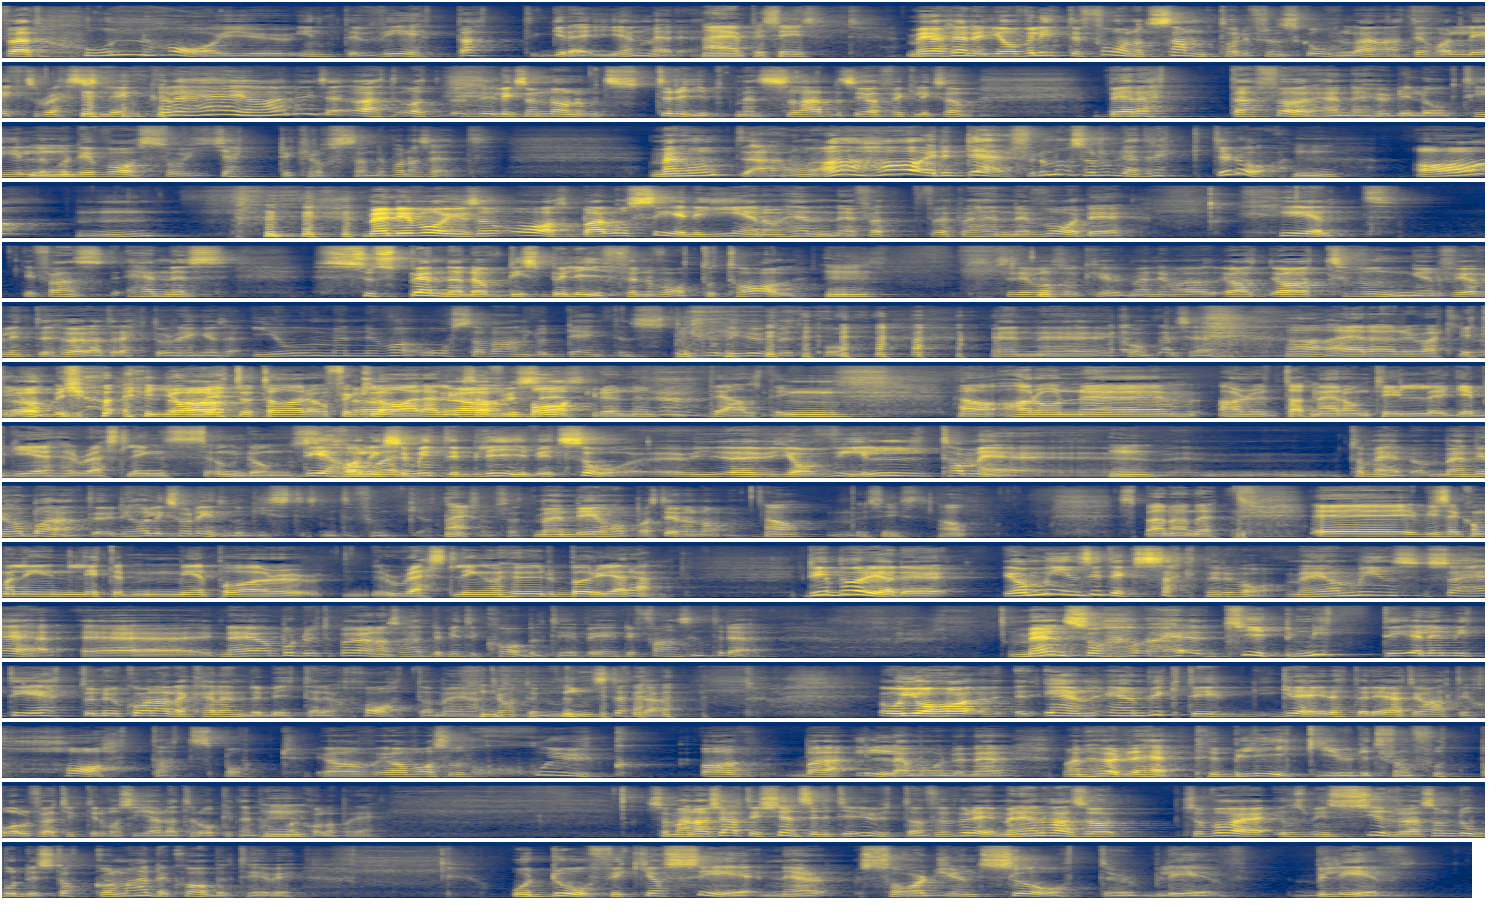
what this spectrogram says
För att hon har ju inte vetat grejen med det. Nej, precis. Men jag kände, jag vill inte få något samtal från skolan att det har lekt wrestling. Kolla här, jag har lekt... Att, att det är liksom någon har blivit strypt med en sladd. Så jag fick liksom berätta för henne hur det låg till. Och det var så hjärtekrossande på något sätt. Men hon, hon jaha, är det därför de har så roliga dräkter då? Ja. Mm. Men det var ju så asball att se det genom henne. För, att, för på henne var det helt... Det fanns, hennes suspendande of disbeliefen var total. Så det var så kul. Men var, jag, jag var tvungen, för jag vill inte höra att rektorn hänger så här, Jo, men nu har Åsa Wandlo dängt en stol i huvudet på en eh, kompis här. Ja, nej, det hade varit lite Ja. jobbigt, att ta det och förklara Ja, liksom, bakgrunden till allting. Ja, har, hon, eh, har du tagit med dem till Gbg Wrestlings ungdoms... Det har liksom inte blivit så. Eh, Jag vill ta med, eh, ta med dem, men det har bara inte, det har liksom rent logistiskt inte funkat. Liksom. Att, men det jag hoppas det är någon gång. Ja, precis. Ja. Spännande. Eh, vi ska komma in lite mer på wrestling och hur började det? Det började, jag minns inte exakt när det var, men jag minns så här. Eh, när jag bodde ute på öarna så hade vi inte kabel-tv, det fanns inte där. Men så eh, typ 90 eller 91, och nu kommer alla kalenderbitare hata mig att jag inte minns detta. Och jag har, en, en viktig grej i detta det är att jag alltid hatat sport. Jag, jag var så sjuk av bara illamående när man hörde det här publikljudet från fotboll, för jag tyckte det var så jävla tråkigt när pappa kollade på det. Så man har alltid känt sig lite utanför på det. Men i alla fall så, så var jag hos min syrra som då bodde i Stockholm och hade kabel-tv. Och då fick jag se när Sergeant Slaughter blev, blev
